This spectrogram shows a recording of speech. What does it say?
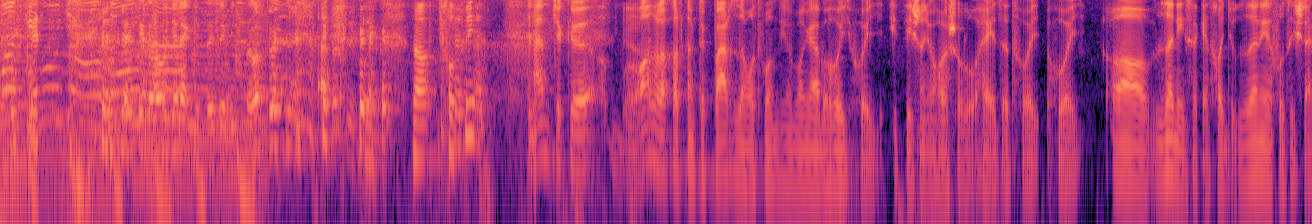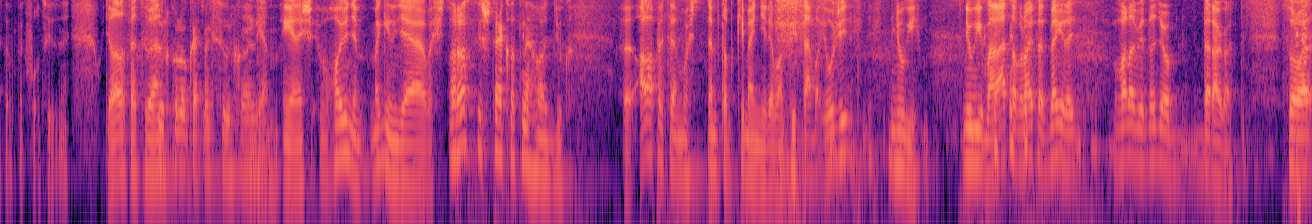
Majd kimondja Szerintem hogy a legviccesebb is szól. Na, foci? Nem, csak azzal akartam csak párhuzamot vonni magába, hogy, hogy itt is nagyon hasonló a helyzet, hogy, hogy a zenészeket hagyjuk zenél, focistákat meg focizni. Ugye alapvetően... Szurkolókat meg szurkolni. Igen, igen, és hogy mondjam, megint ugye most A rasszistákat ne hagyjuk. Alapvetően most nem tudom ki mennyire van tisztában. Józsi, nyugi. Nyugi, már láttam rajtad megint, hogy valami nagyon beragadt. Szóval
